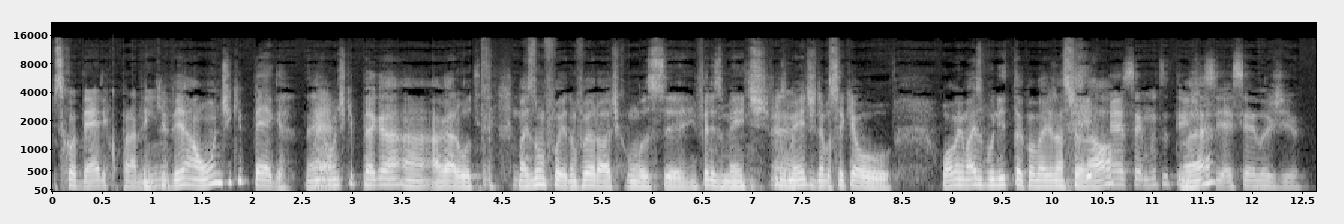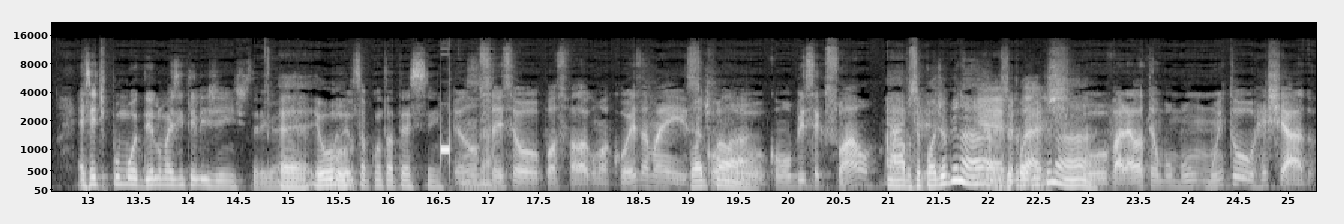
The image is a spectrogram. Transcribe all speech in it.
psicodélico pra Tem mim. que né? ver aonde que pega, né? É. Onde que pega a, a garota. Mas não foi, não foi erótico com você, infelizmente. Infelizmente, né? Você que é o, o homem mais bonito da comédia nacional. Essa é muito triste, é? esse, esse elogio. Esse é tipo o modelo mais inteligente, tá ligado? É, O eu. modelo sabe contar até 100. Eu não sei se eu posso falar alguma coisa, mas Pode como, falar. como bissexual, Ah, né, você que pode opinar, É, você verdade. pode opinar. o Varela tem um bumbum muito recheado.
